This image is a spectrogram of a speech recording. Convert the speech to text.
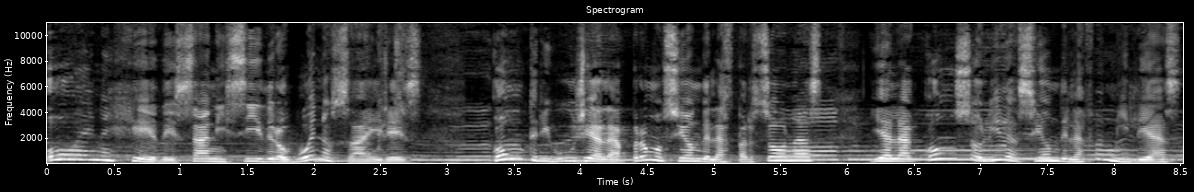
ONG de San Isidro, Buenos Aires, contribuye a la promoción de las personas y a la consolidación de las familias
